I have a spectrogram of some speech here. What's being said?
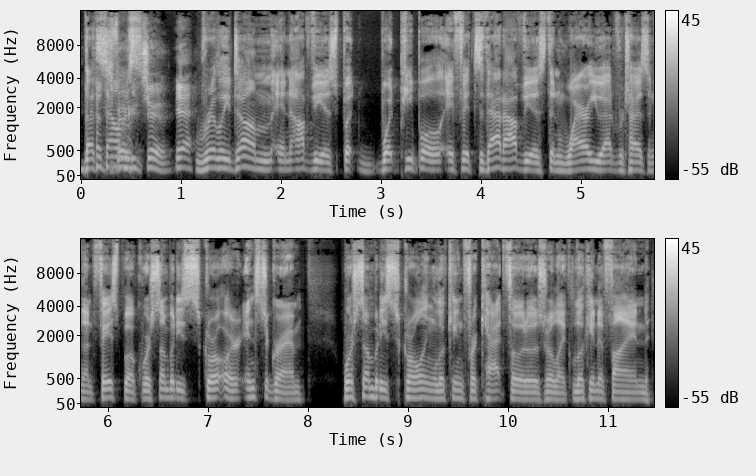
That That's sounds true. Yeah. really dumb and obvious, but what people, if it's that obvious, then why are you advertising on Facebook where somebody's scroll or Instagram where somebody's scrolling looking for cat photos or like looking to find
